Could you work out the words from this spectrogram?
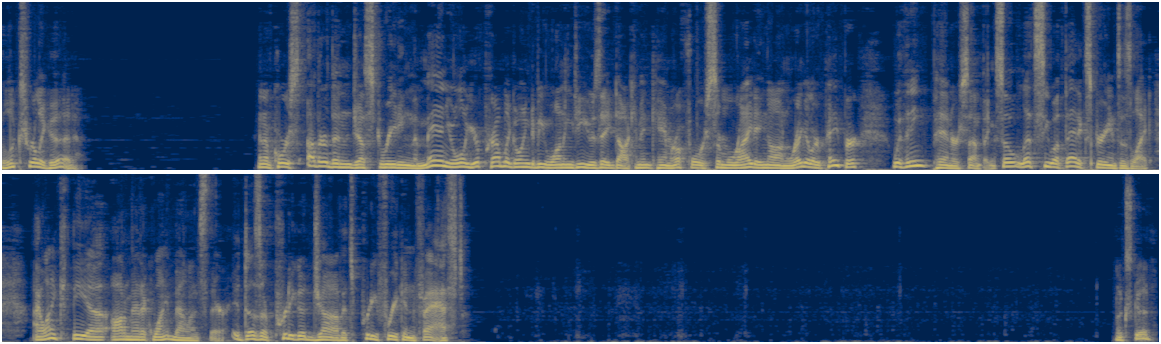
It looks really good. And of course, other than just reading the manual, you're probably going to be wanting to use a document camera for some writing on regular paper with an ink pen or something. So let's see what that experience is like. I like the uh, automatic white balance there. It does a pretty good job. It's pretty freaking fast. Looks good.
